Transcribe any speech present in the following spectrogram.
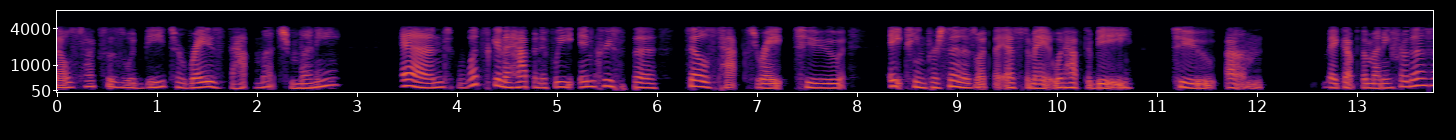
sales taxes would be to raise that much money? And what's going to happen if we increase the sales tax rate to 18% is what they estimate it would have to be to um, make up the money for this?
